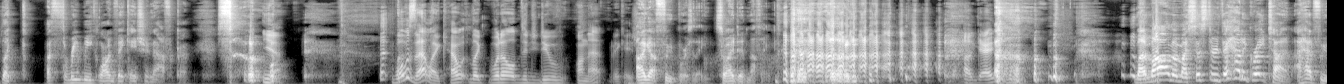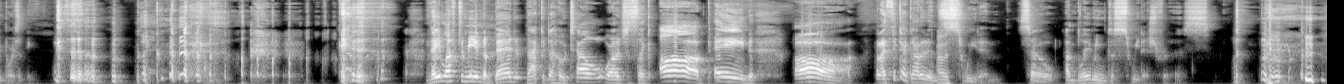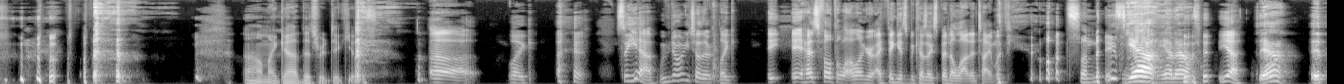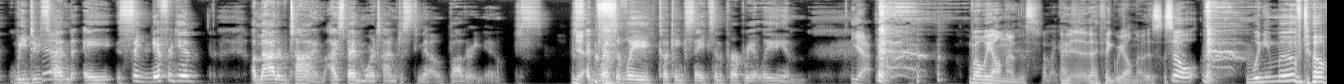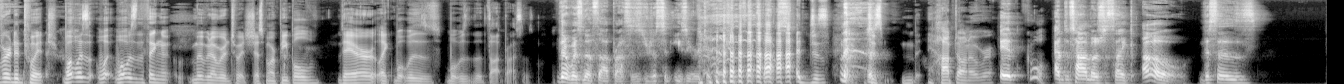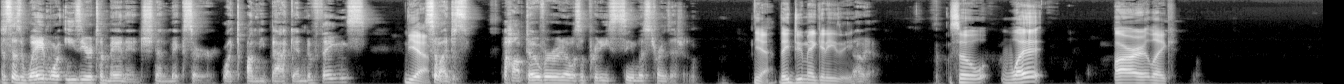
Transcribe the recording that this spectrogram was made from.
like a three week long vacation in africa so Yeah. What was that like? How like what else did you do on that vacation? i got food poisoning so i did nothing. Okay. my mom and my sister they had a great time. I had food poisoning. They left me in the bed back at the hotel where i was just like ah pain. Ah. And i think i got it in was- sweden. So i'm blaming the swedish for this Oh my god, that's ridiculous. uh like so yeah, we've known each other like it, it has felt a lot longer. I think it's because I spend a lot of time with you on Sundays. yeah yeah no yeah. yeah it, we do Yeah. spend a significant amount of time i spend more time just you know bothering you just Just Yeah. aggressively cooking steaks inappropriately and Yeah. Well, we all know this. oh my god. I, I think we all know this. So, when you moved over to Twitch, what was what what was the thing moving over to Twitch? Just more people there? Like, what was what was the thought process? There was no thought process, it was just an easier integration. just just hopped on over. it Cool. at the time I was just like, oh, this is this is way more easier to manage than Mixer, like on the back end of things. Yeah, So I just hopped over and it was a pretty seamless transition. yeah. They do make it easy. Oh yeah. So, what are like?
